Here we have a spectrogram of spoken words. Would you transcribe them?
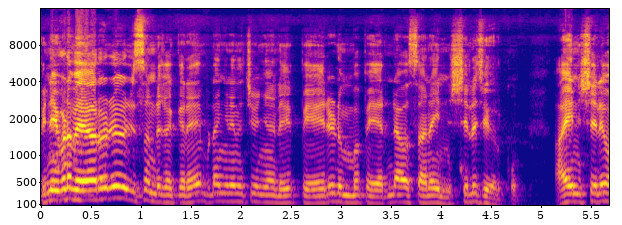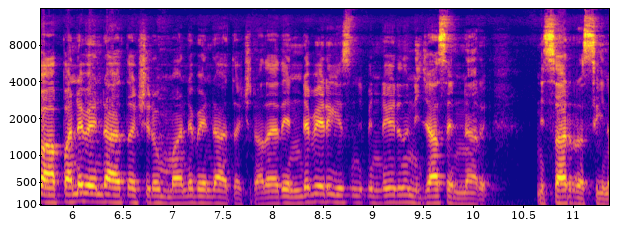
പിന്നെ ഇവിടെ വേറൊരു രസമുണ്ട് ചക്കരെ. ഇവിടെ എങ്ങനെയാന്ന് വെച്ച് കഴിഞ്ഞാൽ പേരിടുമ്പോൾ പേരിന്റെ അവസാനം ഇൻഷ്യൽ ചേർക്കും. ആ ഇൻഷ്യൽ വാപ്പാന്റെ പേരിന്റെ ആദ്യത്തെ അക്ഷരം ഉമ്മാന്റെ പേരിന്റെ ആദ്യത്തെ അക്ഷരം. അതായത് എന്റെ പേര് കേസ് എന്റെ പേര് നിജാസ് എൻ ആർ നിസാർ റസീന.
